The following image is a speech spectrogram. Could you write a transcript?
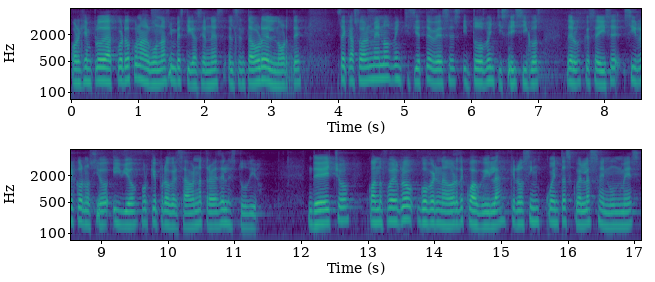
Por ejemplo, de acuerdo con algunas investigaciones, el centauro del norte se casó al menos 27 veces y tuvo 26 hijos, de los que se dice sí reconoció y vio porque progresaban a través del estudio. De hecho, cuando fue go- gobernador de Coahuila, creó 50 escuelas en un mes,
